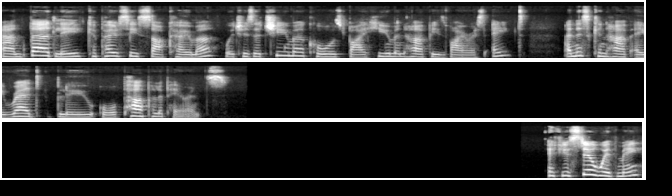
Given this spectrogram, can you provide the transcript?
And thirdly, Kaposi's sarcoma, which is a tumour caused by human herpes virus 8, and this can have a red, blue, or purple appearance. If you're still with me,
